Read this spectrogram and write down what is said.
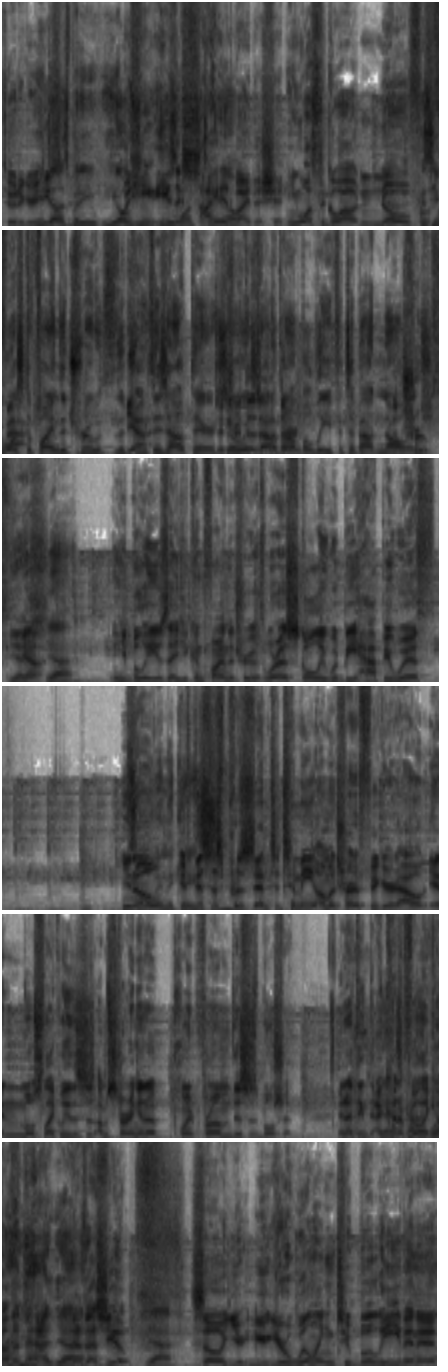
to a degree. He He's- does, but he- he also- but he, he's he wants to excited know. by this shit. He wants to go out and know for because he a wants to find the truth. The Yeah. truth is out there, The so truth it's is not out about there. belief. It's about knowledge. truth. Yes. Yeah. Yeah. He believes that he can find the truth, whereas Scully would be happy with, you know, if this is presented to me, I'm gonna try to figure it out, and most likely this is I'm starting at a point from this is bullshit, and I think I kind of feel like how that's, at, yeah. that- that's you. Yeah. So you're you- you're willing to believe in it,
